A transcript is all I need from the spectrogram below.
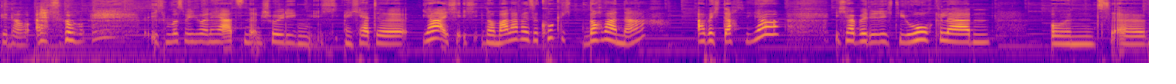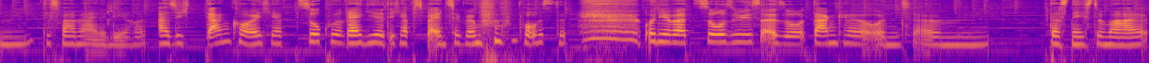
genau, also ich muss mich von Herzen entschuldigen. Ich, ich hätte, ja, ich, ich normalerweise gucke ich nochmal nach, aber ich dachte, ja, ich habe die richtige hochgeladen. Und ähm, das war mir eine Lehre. Also ich danke euch, ihr habt so cool reagiert. Ich habe es bei Instagram gepostet. Und ihr wart so süß. Also danke. Und ähm, das nächste Mal,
